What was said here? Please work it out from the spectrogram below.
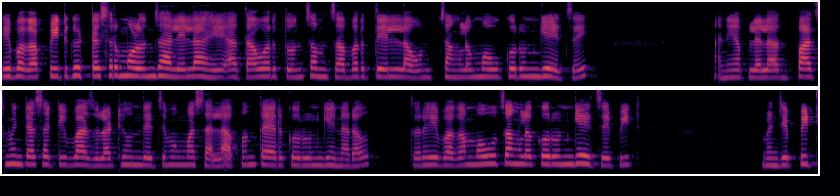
हे बघा पीठ घट्टसर मळून झालेलं आहे. आता वरतून चमचाभर तेल लावून चांगलं मऊ करून घ्यायचं आहे आणि आपल्याला पाच मिनटासाठी बाजूला ठेवून द्यायचे. मग मसाला आपण तयार करून घेणार आहोत. तर हे बघा मऊ चांगलं करून घ्यायचे पीठ. म्हणजे पीठ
